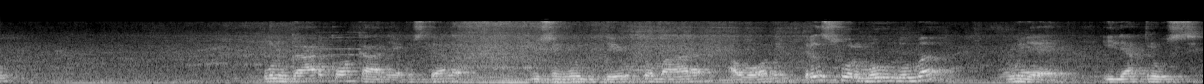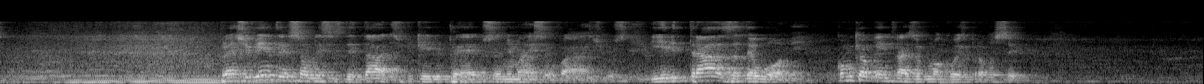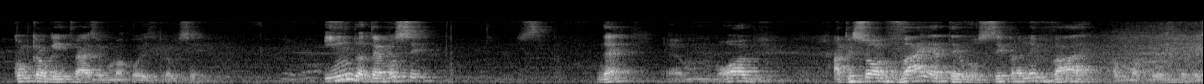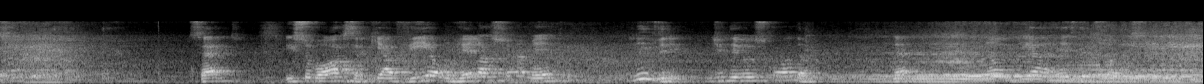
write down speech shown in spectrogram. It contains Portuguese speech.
o lugar com a carne. A costela que o Senhor lhe deu, tomara ao homem, transformou numa mulher e lhe a trouxe. Preste bem atenção nesses detalhes, porque ele pega os animais selváticos e ele traz até o homem. Como que alguém traz alguma coisa para você? Como que alguém traz alguma coisa para você? Indo até você. Né? É óbvio. A pessoa vai até você para levar alguma coisa para você. Certo? Isso mostra que havia um relacionamento livre de Deus com Adão. Né? Não havia restrições.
